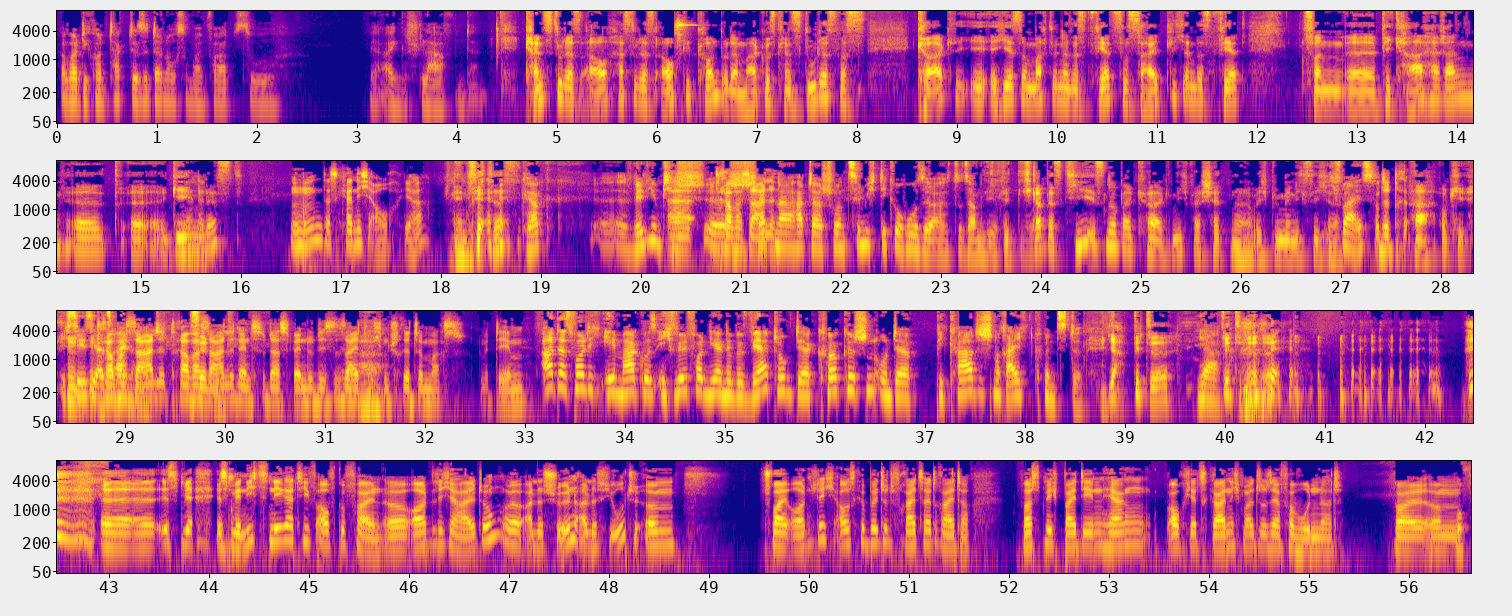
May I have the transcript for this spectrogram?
Aber die Kontakte sind dann auch so meinem Vater zu ja, eingeschlafen dann. Kannst du das auch? Hast du das auch gekonnt? Oder Markus, kannst du das, was Kirk hier so macht, wenn er das Pferd so seitlich an das Pferd von äh, PK herangehen äh, äh, ja, lässt? Mhm, das kann ich auch, ja. Wie nennt sich das? Kirk äh, William T. Äh, äh Shatner hat da schon ziemlich dicke Hose äh, zusammengerückt. Ich, ich glaube, das T ist nur bei Kirk, nicht bei Shatner, aber ich bin mir nicht sicher. Ich weiß. Oder ah, okay. Ich sehe sie als Traversale, Traversale nennst du das, wenn du diese seitlichen ah. Schritte machst mit dem. Ah, das wollte ich eh, Markus. Ich will von dir eine Bewertung der kirkischen und der pikardischen Reichkünste. Ja, bitte. Ja. Bitte. äh, ist, mir, ist mir nichts negativ aufgefallen. Äh, ordentliche Haltung, äh, alles schön, alles gut. Ähm, zwei ordentlich ausgebildete Freizeitreiter. was mich bei den Herren auch jetzt gar nicht mal so sehr verwundert. Weil ähm,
